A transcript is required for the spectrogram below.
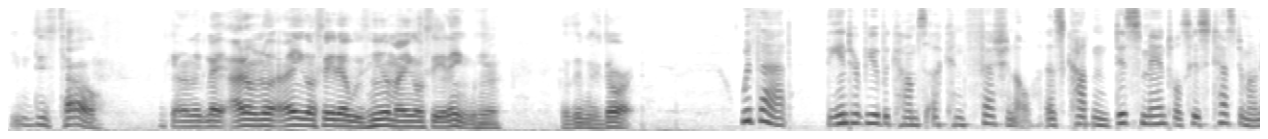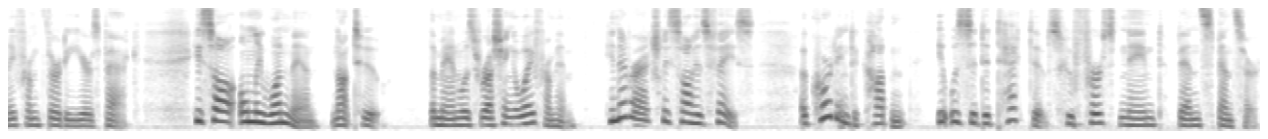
He was just tall. He kind of looked like I don't know. I ain't gonna say that was him. I ain't gonna say it ain't him, cause it was dark. With that, the interview becomes a confessional as Cotton dismantles his testimony from 30 years back. He saw only one man, not two. The man was rushing away from him. He never actually saw his face. According to Cotton, it was the detectives who first named Ben Spencer.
